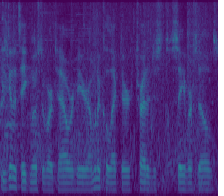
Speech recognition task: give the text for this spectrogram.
He's going to take most of our tower here. I'm going to Collector, try to just save ourselves.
